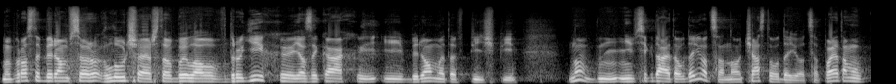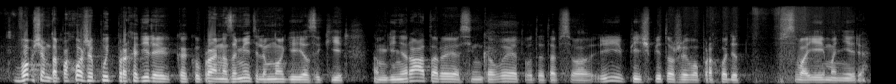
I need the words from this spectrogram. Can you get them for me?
Мы просто берем все лучшее, что было в других языках, и, и берем это в PHP. Ну, не всегда это удается, но часто удается. Поэтому, в общем-то, похожий путь проходили, как вы правильно заметили, многие языки. Там генераторы, async await, вот это все. И PHP тоже его проходит в своей манере. Э,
